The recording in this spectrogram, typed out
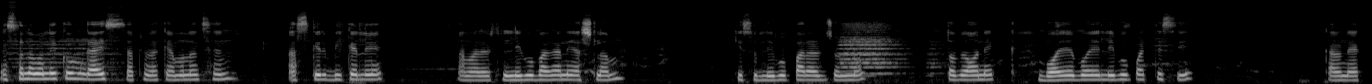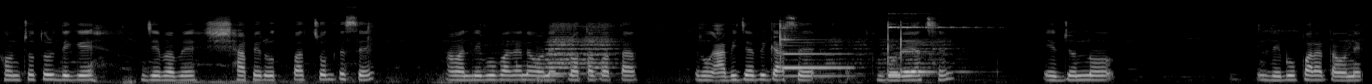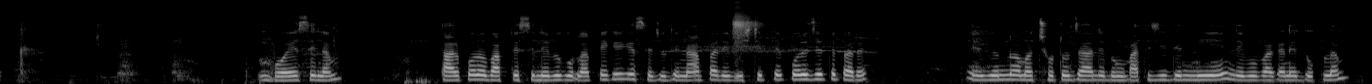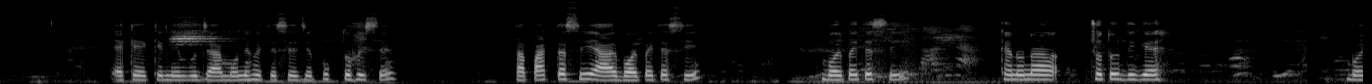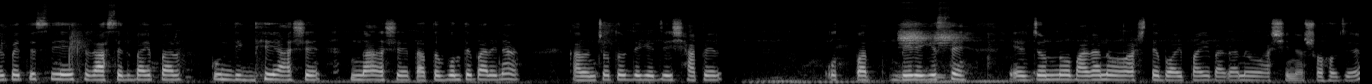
আসসালামু আলাইকুম গাইস আপনারা কেমন আছেন? আজকের বিকেলে আমার লেবু বাগানে আসলাম কিছু লেবু পাড়ার জন্য। তবে অনেক বয়ে বয়ে লেবু পাড়তেছি, কারণ এখন চতুর্দিকে যেভাবে সাপের উৎপাত চলতেছে, আমার লেবু বাগানে অনেক লতা পাতা এবং আবিজাবি গাছে ভরে আছে। এর জন্য লেবু পাড়াটা অনেক বয়েছিলাম তারপরও ভাবতেছি লেবুগুলা পেকে গেছে, যদি না পারি বৃষ্টিতে পড়ে যেতে পারে। এই জন্য আমার ছোট জাল এবং বাতিজিদের নিয়ে লেবু বাগানে ঢুকলাম। একে একে লেবু যা মনে হইতেছে যে পুক্ত হয়েছে তা পারতাছি আর ভয় পাইতেছি। ভয় পাইতেছি কেননা চতুর্দিকে ভয় পাইতেছি রাসেল বাইপার কোন দিক দিয়ে আসে, না আসে, তা তো বলতে পারি না। কারণ চতুর্দিকে যে সাপের উৎপাত বেড়ে গেছে, এর জন্য বাগানেও আসতে ভয় পাই, বাগানেও আসি না সহজে।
